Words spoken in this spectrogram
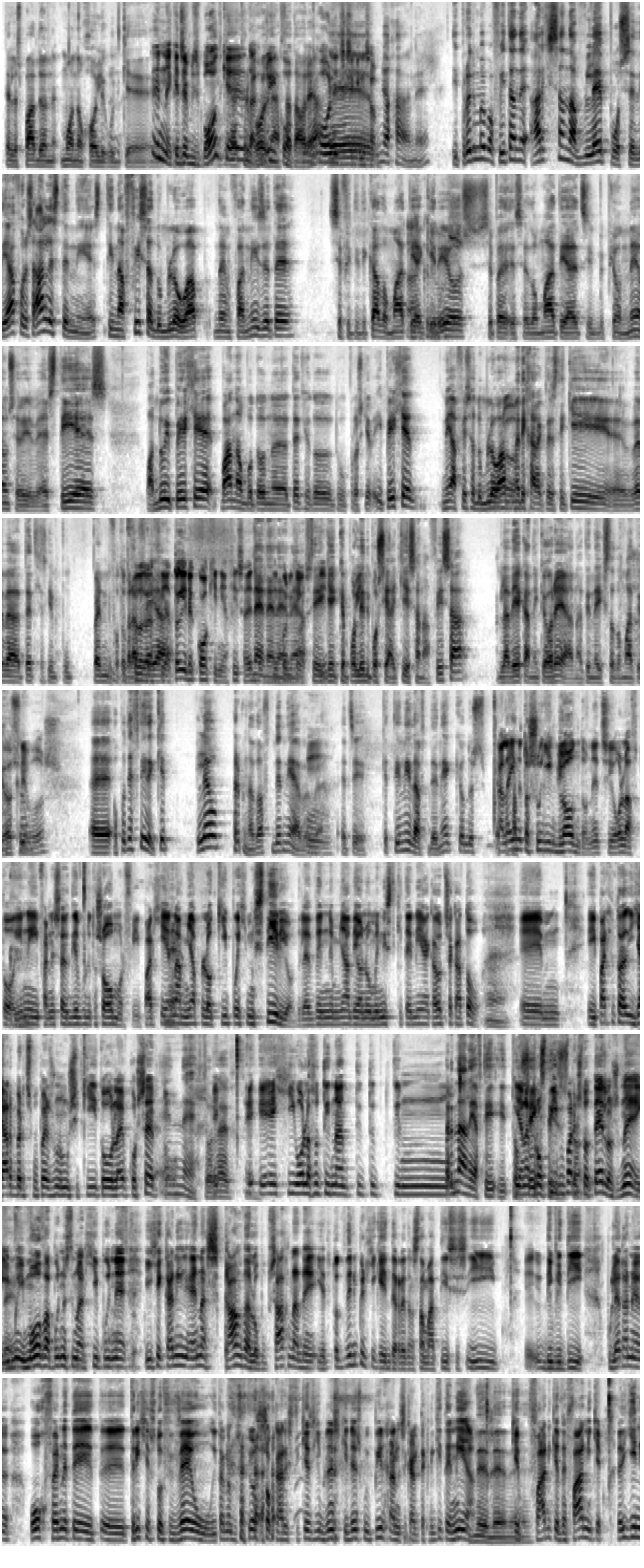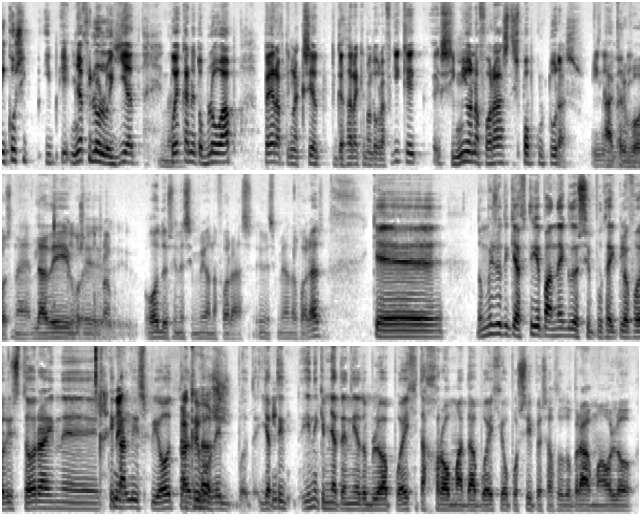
τέλος πάντων μόνο Hollywood και. Ε, ναι, και James Bond και ακριβώς, εντάξει, ναι, λογικό. αυτά τα ωραία. Όλοι έτσι Ε, ξεκινήσαμε. Μια χαρά, ναι. Η πρώτη μου επαφή ήταν, άρχισα να βλέπω σε διάφορες άλλες ταινίες την αφίσα του blow up να εμφανίζεται σε φοιτητικά δωμάτια Ακριβώς. κυρίως, σε, πε- σε δωμάτια έτσι, πιο νέων, σε εστίε. Παντού υπήρχε πάνω από τον ε, τέτοιο το, του προσκευή. Υπήρχε μια αφίσα του blow up Blow up. με τη χαρακτηριστική ε, βέβαια τέτοια σκηνή που παίρνει τη φωτογραφία. Φωτογραφία. Το είναι κόκκινη αφίσα, έτσι. Ναι, ναι, αυτή, ναι, πολύ ναι, κλασική. αυτή και, και πολύ εντυπωσιακή σαν αφίσα. Δηλαδή έκανε και ωραία να την έχεις στο δωμάτιό σου. Ακριβώς. Ε, οπότε αυτή είναι. Και λέω πρέπει να δω αυτή την ταινία βέβαια. Έτσι. Και την είδα αυτή την ταινία και όντως. Αλλά είναι το Swinging London, έτσι, όλο αυτό. Είναι η Φανέσσα Γκέβου είναι τόσο όμορφη. Υπάρχει ένα, μια πλοκή που έχει μυστήριο. Δηλαδή δεν είναι μια διανομενίστικη ταινία 100%. Ε, υπάρχει τα Yardbirds που παίζουν μουσική, το live concerto. Ε, ναι, το Ε, live. ε, ε, έχει όλο αυτό την. α- την, την Περνάνε αυτοί. Το η ανατροπή 60s, που πάρει το- στο τέλος. Ναι, Η, η μόδα που είναι στην αρχή που είναι, είχε κάνει ένα σκάνδαλο που ψάχνανε. Γιατί τότε δεν υπήρχε και Ιντερνετ να σταματήσεις ή ε, DVD. Που λέγανε, Όχι, φαίνεται ε, τρίχες του εφηβαίου. Ήταν ήταν από τις πιο σοκαριστικές γυμνές σκηνές που υπήρχαν σε καλλιτεχνική ταινία. Ναι, ναι, ναι. Και φάνηκε, δεν φάνηκε. Δηλαδή γενικώς μια φιλολογία Ναι. που έκανε το blow up πέρα από την αξία του την καθαρά κινηματογραφική και ε, σημείο αναφοράς της pop κουλτούρας. Ακριβώς, ναι. Δηλαδή, Ακριβώς αυτό το πράγμα. όντως είναι σημείο αναφοράς. Είναι σημείο αναφοράς. Και νομίζω ότι και αυτή η επανέκδοση που θα κυκλοφορήσει τώρα είναι και Ναι. καλής ποιότητας. Ακριβώς. Δηλαδή, γιατί είναι και μια ταινία τον Blow Up που έχει τα χρώματα, που έχει όπως είπες αυτό το πράγμα όλο.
